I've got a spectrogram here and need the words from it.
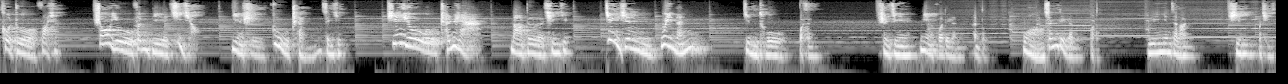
或着法相，稍有分别计较，便是铸成身心；心有尘染，哪得清净？净心未能，净土。不生，世间念佛的人很多，往生的人不多。原因在哪里？心不清净。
